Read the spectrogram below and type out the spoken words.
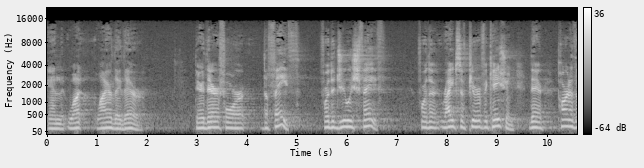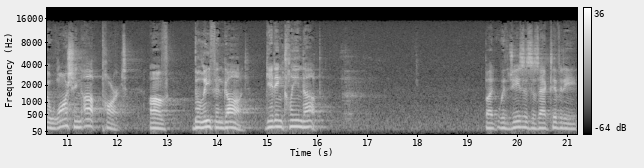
And what, why are they there? They're there for the faith, for the Jewish faith, for the rites of purification. They're part of the washing up part of belief in God, getting cleaned up. But with Jesus' activity,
